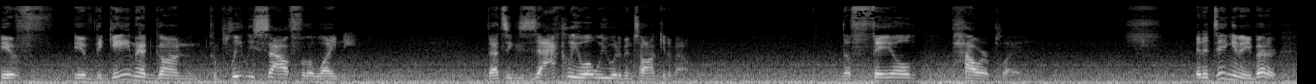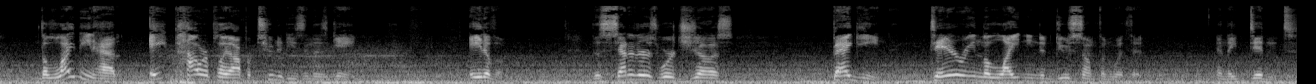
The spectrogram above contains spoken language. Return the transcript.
if if the game had gone completely south for the Lightning, that's exactly what we would have been talking about. The failed power play. And it didn't get any better. The Lightning had eight power play opportunities in this game. Eight of them. The Senators were just begging, daring the Lightning to do something with it. And they didn't,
